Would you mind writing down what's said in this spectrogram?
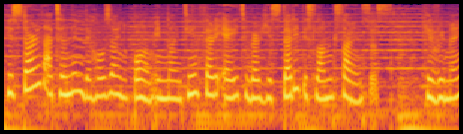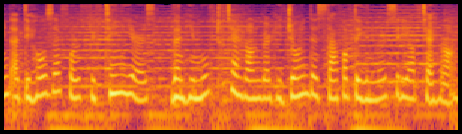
He started attending the Hosa in Qom in 1938, where he studied Islamic sciences. He remained at the for 15 years, then he moved to Tehran, where he joined the staff of the University of Tehran.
